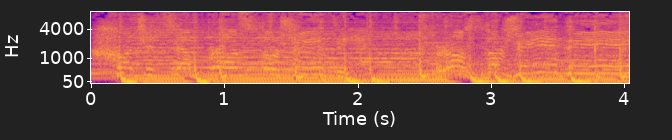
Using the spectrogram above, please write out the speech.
Хочеться просто жити, просто жити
